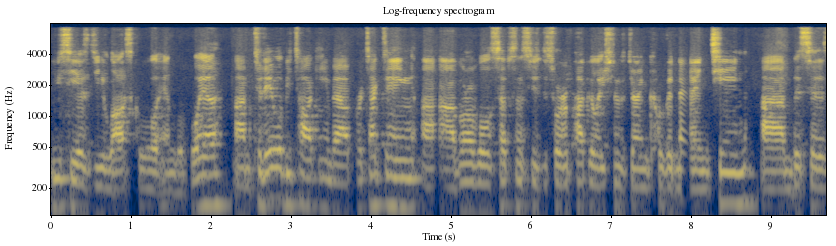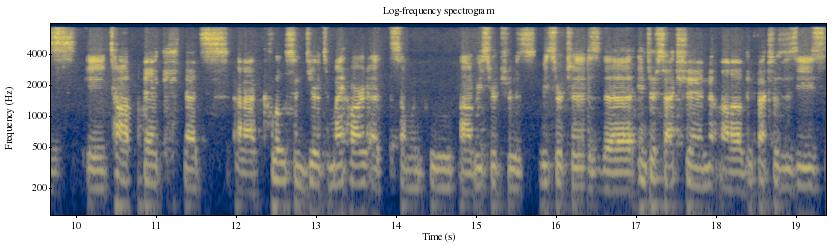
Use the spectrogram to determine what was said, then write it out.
UCSD Law School in La Jolla. Um, today we'll be talking about protecting uh, vulnerable substance use disorder populations during COVID-19. Um, this is a topic that's uh, close and dear to my heart as someone who uh, researches researches the intersection of infectious disease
